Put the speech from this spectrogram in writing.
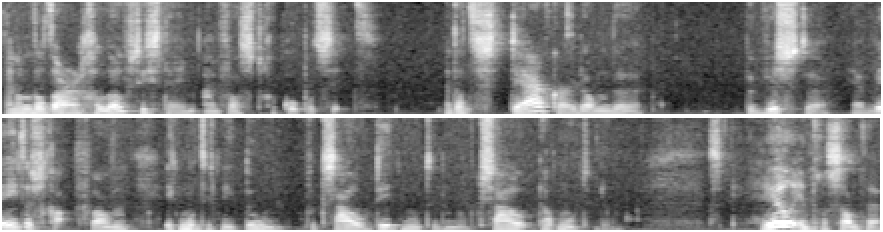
En omdat daar een geloofssysteem aan vastgekoppeld zit. En dat is sterker dan de bewuste ja, wetenschap van ik moet dit niet doen. Of ik zou dit moeten doen. Of ik zou dat moeten doen. Dat is heel interessante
